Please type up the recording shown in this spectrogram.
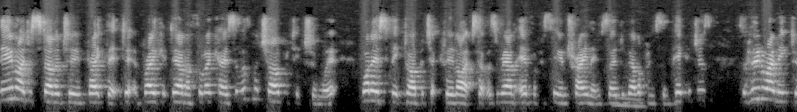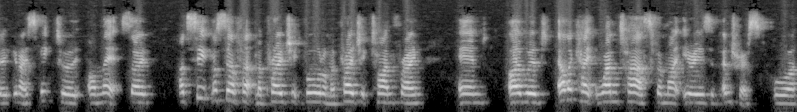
then I just started to break that break it down. I thought, okay, so with my child protection work, what aspect do I particularly like? So it was around advocacy and training. So developing some packages. So who do I need to, you know, speak to on that? So I'd set myself up my project board or my project time frame, and I would allocate one task for my areas of interest, or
